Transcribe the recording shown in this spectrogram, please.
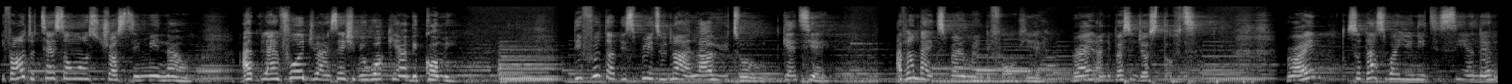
If I want to test someone's trust in me now, I blindfold you and say you should be walking and be coming. The fruit of the spirit will not allow you to get here. I've done that experiment before here, right? And the person just stopped. Right? So that's why you need to see. And then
